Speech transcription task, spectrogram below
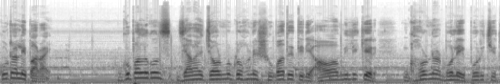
কোটালিপাড়ায়। গোপালগঞ্জ জেলায় জন্মগ্রহণের সুবাদে তিনি আওয়ামী লীগের ঘরনার বলেই পরিচিত।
